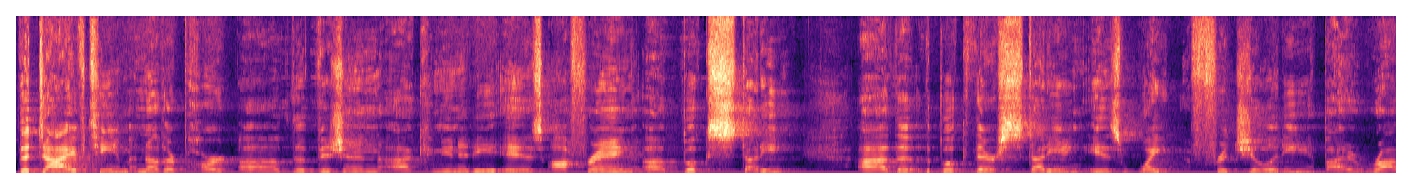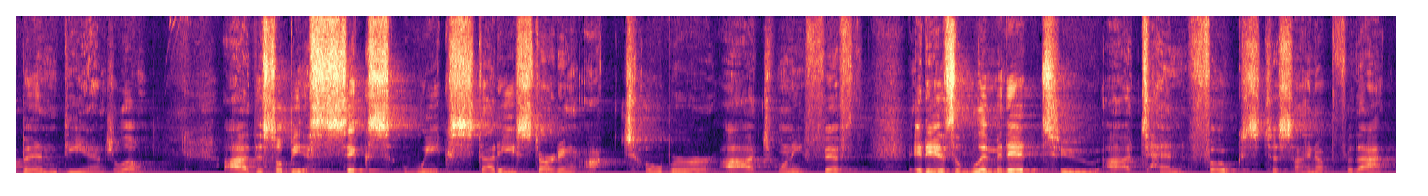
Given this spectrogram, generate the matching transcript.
The Dive team, another part of the Vision uh, community, is offering a book study. Uh, the, the book they're studying is White Fragility by Robin DiAngelo. Uh, this will be a six week study starting October uh, 25th. It is limited to uh, 10 folks to sign up for that.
